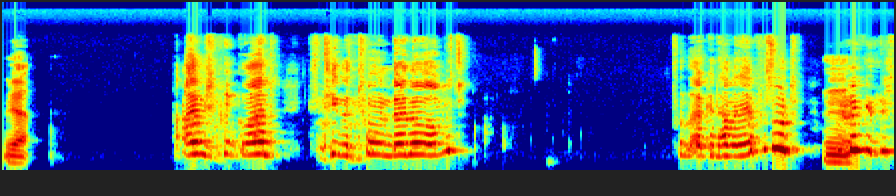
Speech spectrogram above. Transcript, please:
Yeah. I was quite glad to take the tone down a little bit. So that I could have an episode Mm, where I could just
